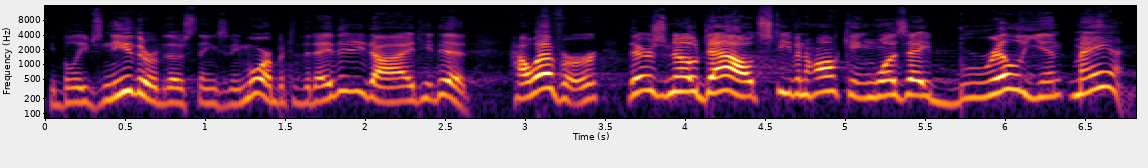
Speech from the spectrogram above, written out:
he believes neither of those things anymore, but to the day that he died, he did. However, there's no doubt Stephen Hawking was a brilliant man.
